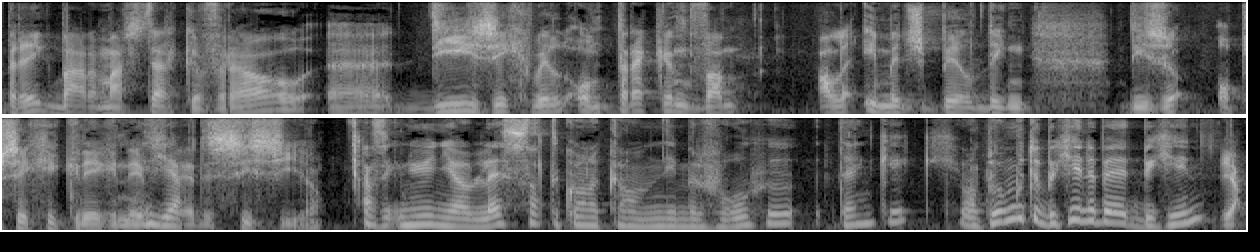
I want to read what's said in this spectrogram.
breekbare maar sterke vrouw, die zich wil onttrekken van alle imagebuilding die ze op zich gekregen heeft bij de Sissi. Ja. Als ik nu in jouw les zat, dan kon ik hem niet meer volgen, denk ik. Want we moeten beginnen bij het begin. Ja.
